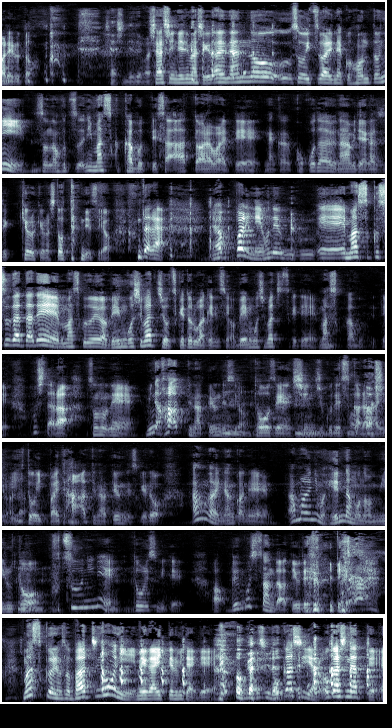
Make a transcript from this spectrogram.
れると。写真出てました。写真出てましたけど、あれ何の嘘偽りなく本当に、その普通にマスク被ってさーっと現れて、なんかここだよな、みたいな感じでキョロキョロしとったんですよ。だから、やっぱりね、ほんで、えーマスク姿で、マスクの絵は弁護士バッジをつけとるわけですよ。弁護士バッジつけて、マスク被ってて。そしたら、そのね、みんなはーってなってるんですよ。うん当然、新宿ですかまあら、おかしいわな人いっぱいいて、はーってなってるんですけど、案外なんかね、あまりにも変なものを見ると、うん普通にね、通り過ぎて、あ、弁護士さんだって言うてる人がいて、マスクよりもそのバッジの方に目がいってるみたいで、おかしいな。おかしいやろ、おかしなって。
